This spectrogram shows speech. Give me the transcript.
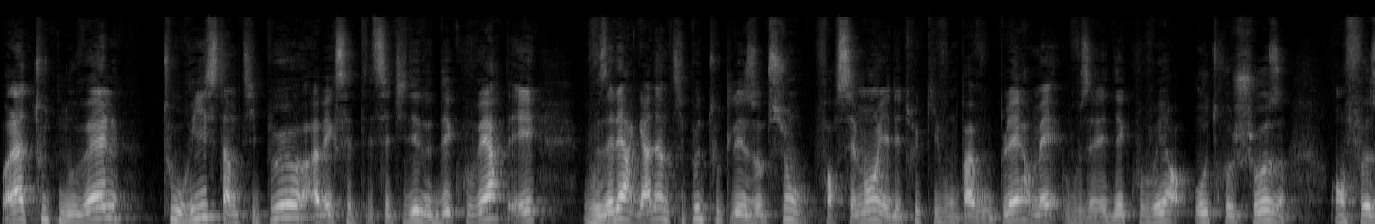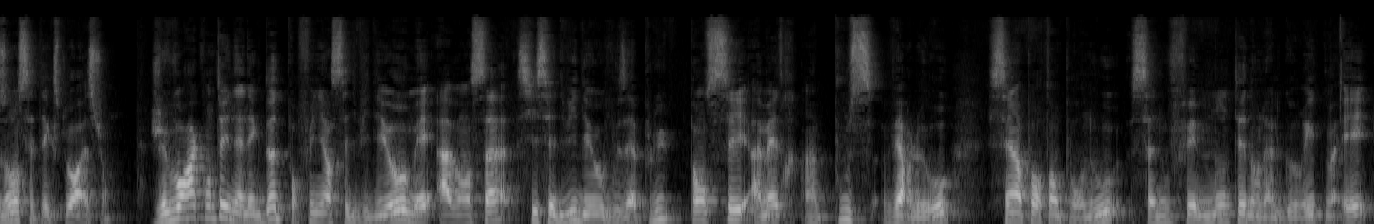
voilà, toute nouvelle, touriste un petit peu avec cette, cette idée de découverte et vous allez regarder un petit peu toutes les options. Forcément, il y a des trucs qui vont pas vous plaire, mais vous allez découvrir autre chose en faisant cette exploration. Je vais vous raconter une anecdote pour finir cette vidéo, mais avant ça, si cette vidéo vous a plu, pensez à mettre un pouce vers le haut. C'est important pour nous, ça nous fait monter dans l'algorithme et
